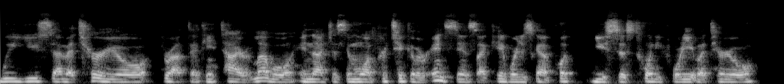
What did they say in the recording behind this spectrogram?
we use that material throughout the, the, entire level and not just in one particular instance. Like, hey, we're just gonna put use this 2048 material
